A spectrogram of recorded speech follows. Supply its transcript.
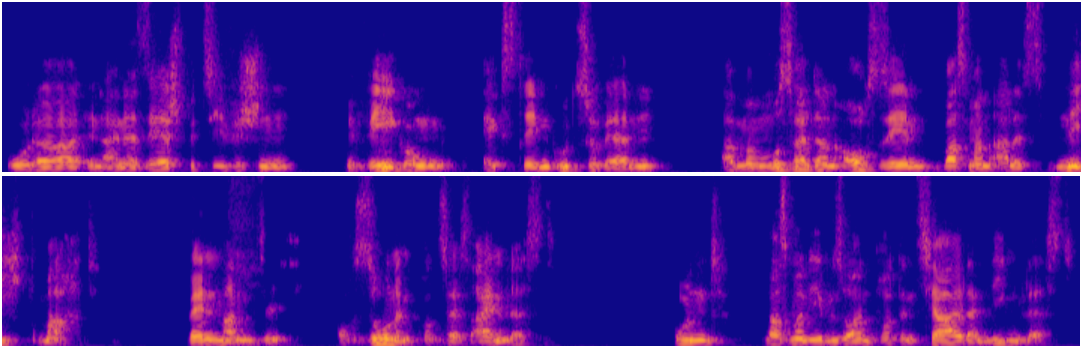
oder in einer sehr spezifischen Bewegung extrem gut zu werden. Aber man muss halt dann auch sehen, was man alles nicht macht, wenn man sich auf so einen Prozess einlässt und was man eben so an Potenzial dann liegen lässt.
